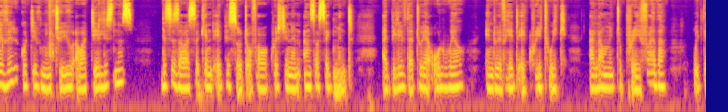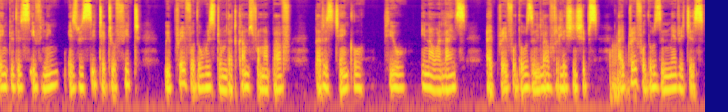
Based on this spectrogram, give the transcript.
A very good evening to you, our dear listeners. This is our second episode of our question and answer segment. I believe that we are all well and we've had a great week. Allow me to pray. Father, we thank you this evening as we sit at your feet. We pray for the wisdom that comes from above, that is gentle, pure in our lives. I pray for those in love relationships. I pray for those in marriages.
